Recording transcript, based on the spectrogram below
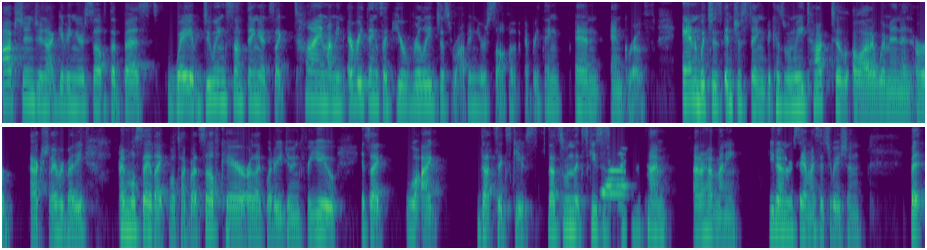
options. You're not giving yourself the best way of doing something. It's like time. I mean everything's like you're really just robbing yourself of everything and and growth. And which is interesting because when we talk to a lot of women and or actually everybody and we'll say like we'll talk about self-care or like what are you doing for you? It's like well i that's the excuse. That's when the excuse is time. I don't have money. You don't understand my situation. But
